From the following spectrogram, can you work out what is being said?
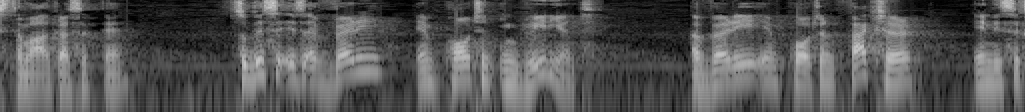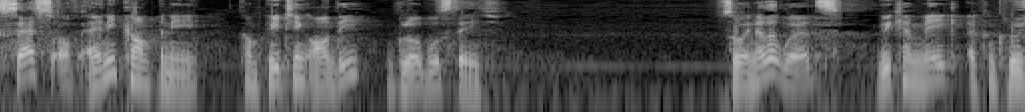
استعمال کر سکتے ہیں so this is a very important ingredient a very important factor in the success of any company competing on the global stage so other we can make a conclusion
